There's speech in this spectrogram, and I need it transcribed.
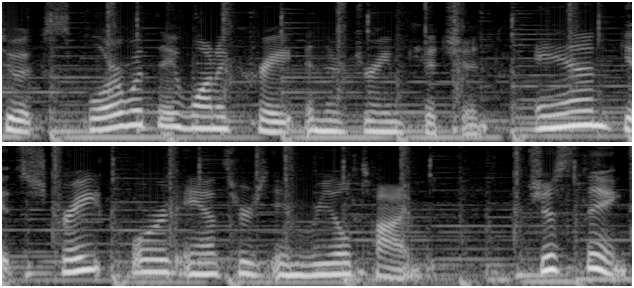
to explore what they want to create in their dream kitchen and get straightforward answers in real time. Just think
